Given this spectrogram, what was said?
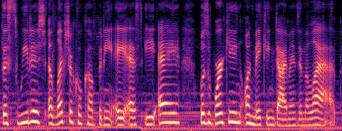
the Swedish electrical company ASEA was working on making diamonds in the lab.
